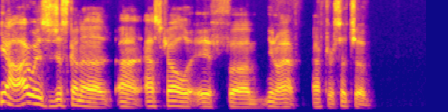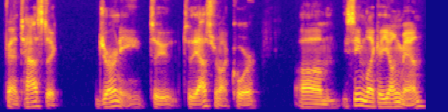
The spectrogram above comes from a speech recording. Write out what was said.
Yeah, I was just going to uh, ask Kjell if um, you know af- after such a fantastic journey to to the astronaut corps, um, you seem like a young man.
